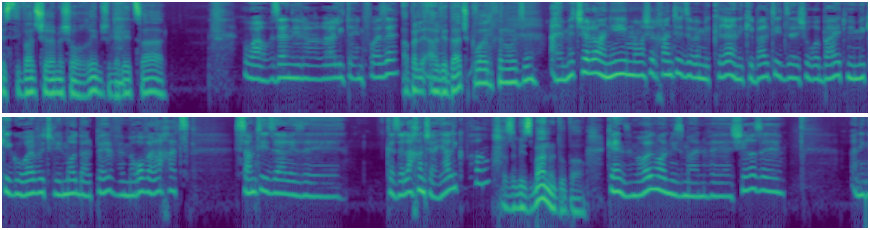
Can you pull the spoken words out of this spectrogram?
פסטיבל שירי משוררים של גלי צה"ל. וואו, זה אני לא, לא היה לי את האינפו הזה. אבל את ידעת שכבר הלחינו את זה? האמת שלא, אני ממש הלחנתי את זה במקרה, אני קיבלתי את זה שיעורי בית ממיקי גורביץ' ללמוד בעל פה, ומרוב הלחץ שמתי את זה על איזה כזה לחן שהיה לי כבר. אז זה מזמן מדובר. כן, זה מאוד מאוד מזמן, והשיר הזה, אני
